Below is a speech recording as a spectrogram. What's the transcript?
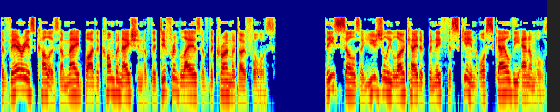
The various colors are made by the combination of the different layers of the chromatophores. These cells are usually located beneath the skin or scale the animals.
